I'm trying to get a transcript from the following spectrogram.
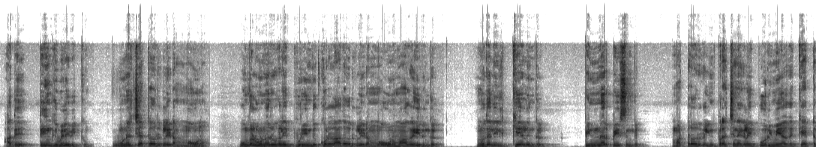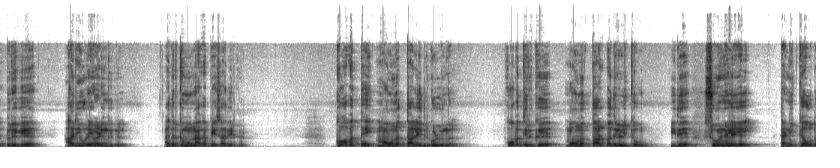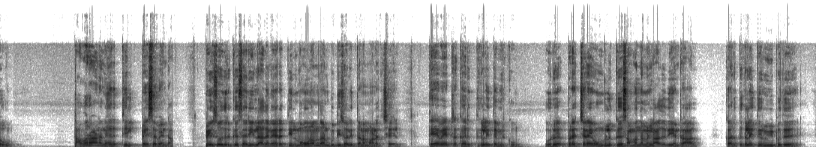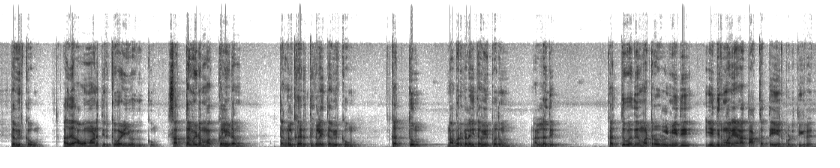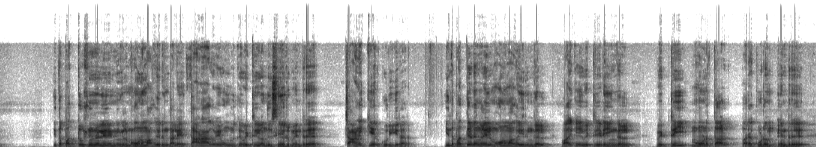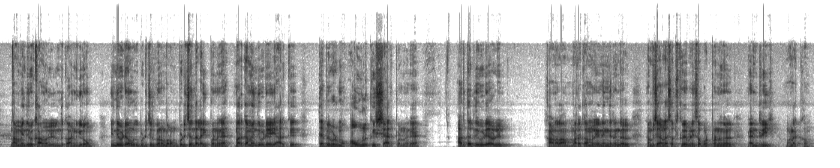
அது தீங்கு விளைவிக்கும். உணர்ச்சி அற்றவர்களிடம் மௌனம். உங்கள் உணர்வுகளை புரிந்து கொள்ளாதவர்களிடம் மௌனமாக இருங்கள். முதலில் கேளுங்கள் பின்னர் பேசுங்கள். மற்றவர்களின் பிரச்சனைகளை பொறுமையாக கேட்ட பிறகு அறிவுரை வழங்குங்கள். அதற்கு முன்னாக பேசாதீர்கள். கோபத்தை மௌனத்தால் எதிர்கொள்ளுங்கள். கோபத்திற்கு மௌனத்தால் பதிலளிக்கவும். இது சூழ்நிலையை தணிக்க உதவும். தவறான நேரத்தில் பேச வேண்டாம். பேசுவதற்கு சரியில்லாத நேரத்தில் மௌனம்தான் புத்திசாலித்தனமான செயல். தேவையற்ற கருத்துக்களை தவிர்க்கவும். ஒரு பிரச்சனை உங்களுக்கு சம்பந்தமில்லாதது என்றால் கருத்துக்களை தெரிவிப்பது தவிர்க்கவும். அது அவமானத்திற்கு வழிவகுக்கும். சத்தமிடும் மக்களிடம் தங்கள் கருத்துக்களை தவிர்க்கவும். கத்தும் நபர்களை தவிர்ப்பதும் நல்லது. கத்துவது மற்றவர்கள் மீது எதிர்மறையான தாக்கத்தை ஏற்படுத்துகிறது. இந்த பத்து சூழ்நிலையில் நீங்கள் மௌனமாக இருந்தாலே தானாகவே உங்களுக்கு வெற்றி வந்து சேரும் என்று சாணக்கியர் கூறுகிறார். இந்த பத்து இடங்களில் மௌனமாக இருங்கள் வாழ்க்கையை வெற்றியடையுங்கள் வெற்றி மௌனத்தால் வரக்கூடும் என்று நாம் இந்த காணொலியிலிருந்து காண்கிறோம். இந்த வீடியோ உங்களுக்கு பிடிச்சிருக்கோம் நம்புறோம். பிடிச்சிருந்தா லைக் பண்ணுங்கள் மறக்காமல் இந்த வீடியோ யாருக்கு தேவைப்படுமோ அவங்களுக்கு ஷேர் பண்ணுங்கள் அடுத்தடுத்த வீடியோவில் காணலாம். மறக்காமல் இணைந்திருங்கள். நம்ம சேனலை சப்ஸ்கிரைப் பண்ணி சப்போர்ட் பண்ணுங்கள். நன்றி. வணக்கம்.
